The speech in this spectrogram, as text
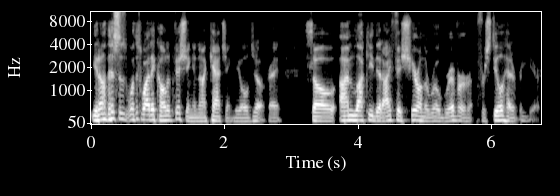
You know, this is well, that's why they call it fishing and not catching, the old joke, right? So I'm lucky that I fish here on the Rogue River for steelhead every year,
